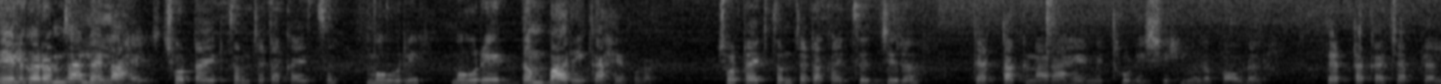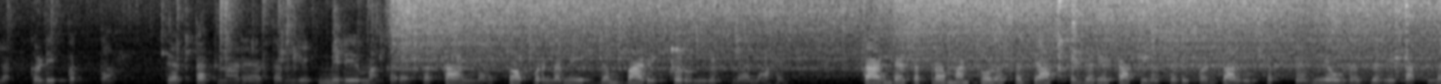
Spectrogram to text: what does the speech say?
तेल गरम झालेलं आहे. छोटा एक चमचा टाकायचं मोहरी. मोहरी एकदम बारीक आहे बघा. छोटा एक चमचा टाकायचं जिरं. त्यात टाकणार आहे मी थोडीशी हिंग पावडर. त्यात टाकायचे आपल्याला कढीपत्ता. त्यात टाकणार आहे. आता मी एक मिडियम आकाराचा कांदा चॉपरला मी एकदम बारीक करून घेतलेला आहे. कांद्याचं प्रमाण थोडंसं जास्त जरी टाकलं तरी पण चालू शकते आणि एवढं जरी टाकलं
